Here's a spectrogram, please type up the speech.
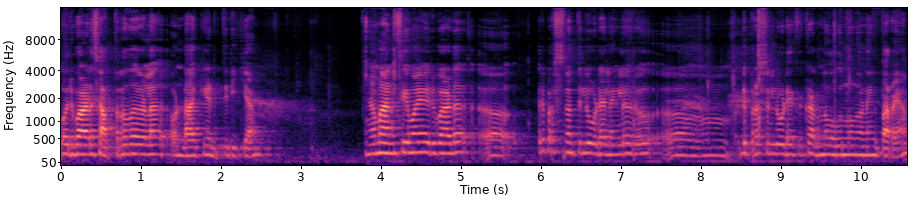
ഒരുപാട് ശത്രുതകൾ ഉണ്ടാക്കിയെടുത്തിരിക്കാം. മാനസികമായ ഒരുപാട് ഒരു പ്രശ്നത്തിലൂടെ അല്ലെങ്കിൽ ഒരു ഡിപ്രഷനിലൂടെയൊക്കെ കടന്നു പോകുന്നു എന്ന് വേണമെങ്കിൽ പറയാം.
